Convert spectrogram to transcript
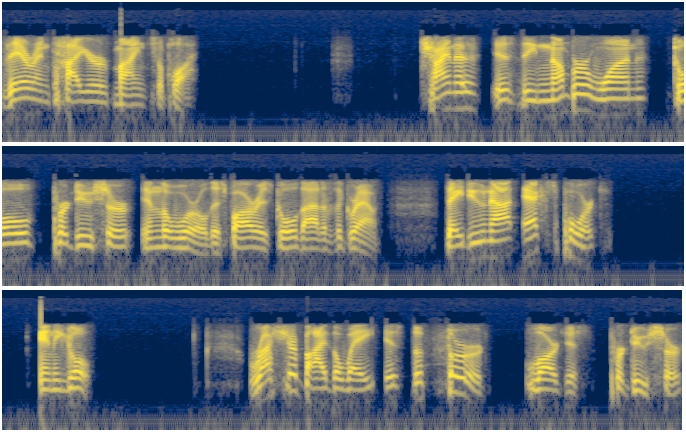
their entire mine supply. China is the number one gold producer in the world as far as gold out of the ground. They do not export any gold. Russia, by the way, is the third largest producer.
